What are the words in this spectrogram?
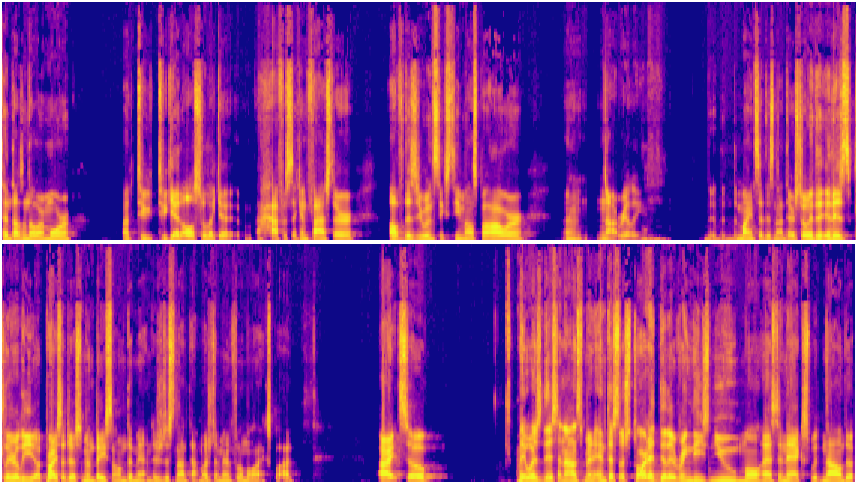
ten thousand dollar more uh, to to get also like a, a half a second faster of the zero and sixty miles per hour? Um, not really the, the- mindset is not there. So it, it is clearly a price adjustment based on demand. There's just not that much demand for the Model X Plaid. All right, so there was this announcement, and Tesla started delivering these new Model S and X with now the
